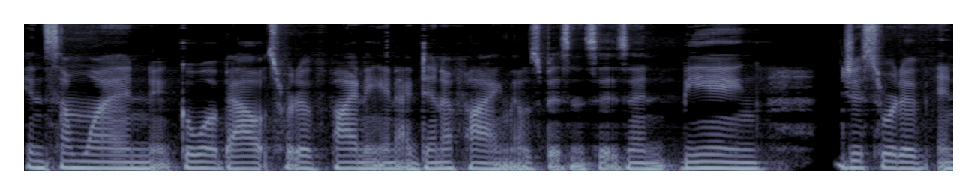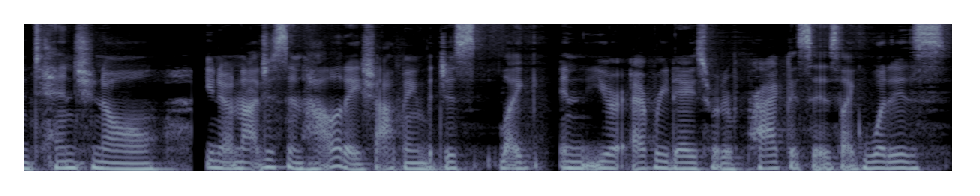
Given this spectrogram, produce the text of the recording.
can someone go about sort of finding and identifying those businesses and being just sort of intentional, you know, not just in holiday shopping, but just like in your everyday sort of practices? Like, what is,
